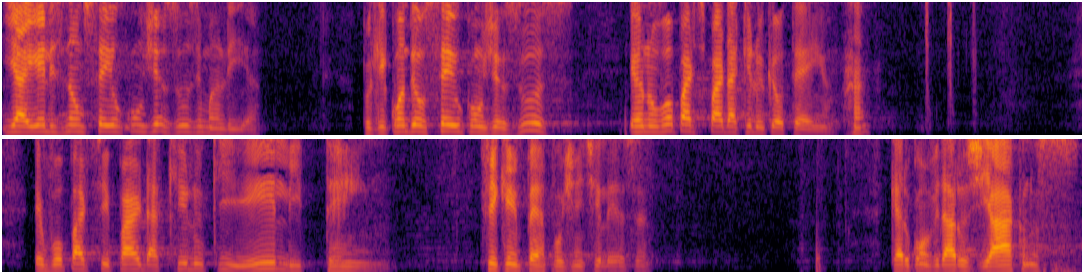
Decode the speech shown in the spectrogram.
e aí eles não ceiam com Jesus, irmã Lia. Porque quando eu ceio com Jesus, eu não vou participar daquilo que eu tenho, eu vou participar daquilo que Ele tem. Fiquem em pé, por gentileza. Quero convidar os diáconos.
